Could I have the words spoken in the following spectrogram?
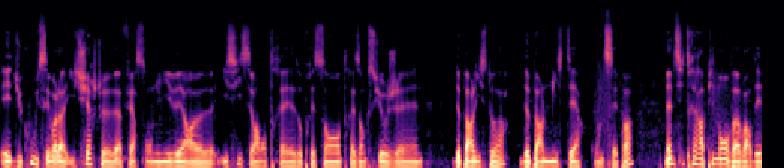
Et du coup, c'est voilà, il cherche à faire son univers ici. C'est vraiment très oppressant, très anxiogène, de par l'histoire, de par le mystère, on ne sait pas. Même si très rapidement, on va avoir des,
